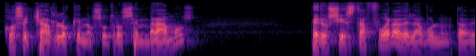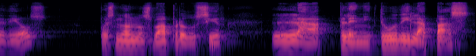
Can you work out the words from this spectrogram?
cosechar lo que nosotros sembramos, pero si está fuera de la voluntad de Dios, pues no nos va a producir la plenitud y la paz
